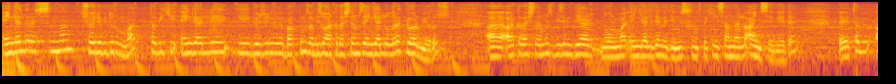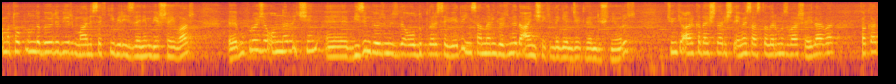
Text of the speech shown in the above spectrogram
Engelliler açısından şöyle bir durum var. Tabii ki engelli diye gözüne baktığımız zaman biz o arkadaşlarımızı engelli olarak görmüyoruz. Ee, Arkadaşlarımız bizim diğer normal engelli demediğimiz sınıftaki insanlarla aynı seviyede. Ee, tabii ama toplumda böyle bir maalesef ki bir izlenim, bir şey var. Ee, bu proje onlar için e, bizim gözümüzde oldukları seviyede insanların gözünde de aynı şekilde geleceklerini düşünüyoruz. Çünkü arkadaşlar işte MS hastalarımız var, şeyler var. Fakat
